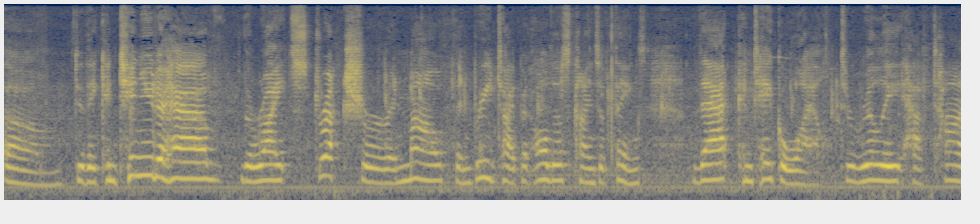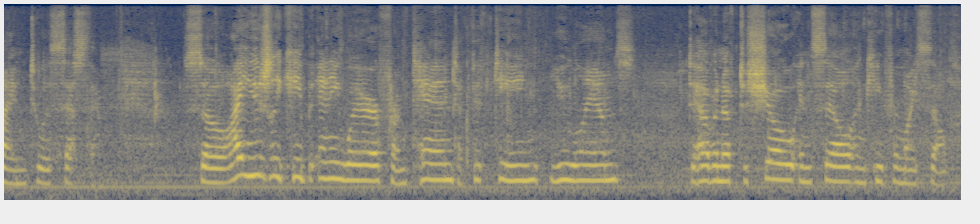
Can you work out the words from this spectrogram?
Um, do they continue to have the right structure and mouth and breed type and all those kinds of things? that can take a while to really have time to assess them. So I usually keep anywhere from 10 to 15 ewe lambs to have enough to show and sell and keep for myself.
